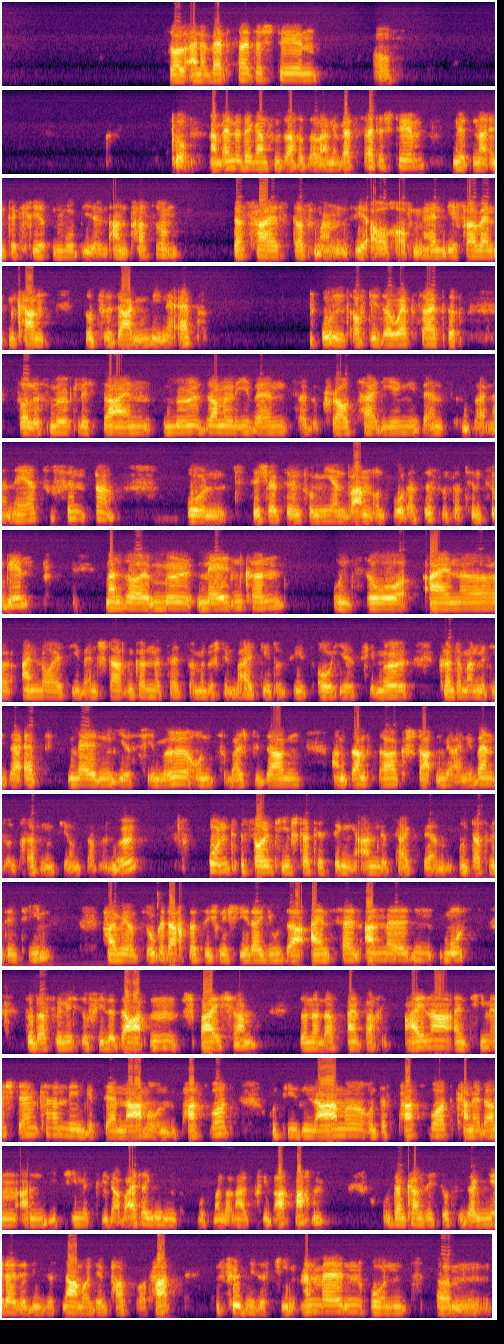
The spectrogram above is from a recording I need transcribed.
soll eine Webseite stehen. Oh, so, am Ende der ganzen Sache soll eine Webseite stehen mit einer integrierten mobilen Anpassung. Das heißt, dass man sie auch auf dem Handy verwenden kann, sozusagen wie eine App. Und auf dieser Webseite soll es möglich sein, Müllsammel-Events, also Crowdtidying-Events in seiner Nähe zu finden und sicher zu informieren, wann und wo das ist und dorthin zu gehen. Man soll Müll melden können, und so eine, ein neues Event starten können. Das heißt, wenn man durch den Wald geht und sieht, oh, hier ist viel Müll, könnte man mit dieser App melden, hier ist viel Müll und zum Beispiel sagen, am Samstag starten wir ein Event und treffen uns hier und sammeln Müll. Und es sollen Teamstatistiken angezeigt werden. Und das mit den Teams haben wir uns so gedacht, dass sich nicht jeder User einzeln anmelden muss, sodass wir nicht so viele Daten speichern, sondern dass einfach einer ein Team erstellen kann, dem gibt er einen Name und ein Passwort und diesen Name und das Passwort kann er dann an die Teammitglieder weitergeben. Das muss man dann halt privat machen. Und dann kann sich sozusagen jeder, der dieses Name und den Passwort hat, für dieses Team anmelden und ähm,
